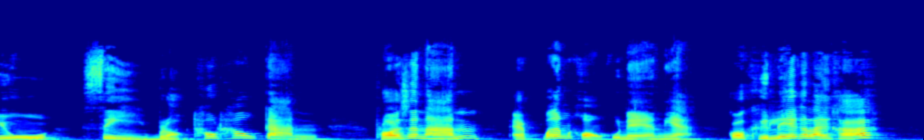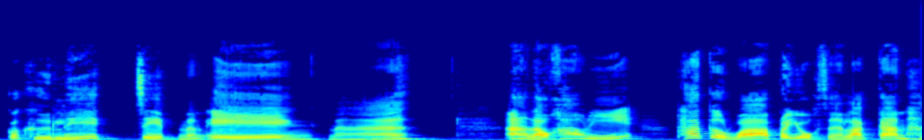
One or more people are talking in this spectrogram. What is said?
อยู่ 4 บล็อกเท่า ๆกัน เพราะฉะนั้นแอปเปิลของครูแนนเนี่ยก็คือเลขอะไรคะ ก็คือเลข 7 นั่นเองนะอะแล้วคราวนี้ถ้าเกิดว่าประโยคสัญลักษณ์การห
